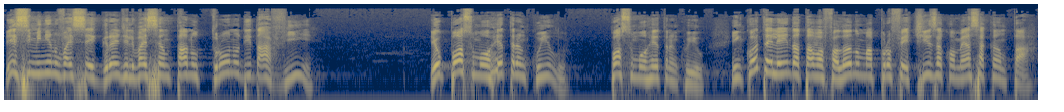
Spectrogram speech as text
Esse menino vai ser grande, ele vai sentar no trono de Davi. Eu posso morrer tranquilo. Posso morrer tranquilo. Enquanto ele ainda estava falando, uma profetisa começa a cantar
